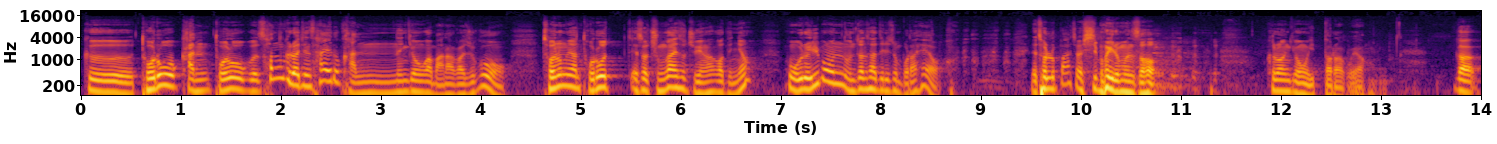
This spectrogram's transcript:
그 도로 간 도로 그 선 그려진 사이로 가는 경우가 많아가지고 저는 그냥 도로에서 중간에서 주행하거든요. 그럼 오히려 일본 운전사들이 좀 뭐라 해요. 야, 절로 빠져 씨뭐 이러면서 그런 경우 있더라고요. 그러니까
